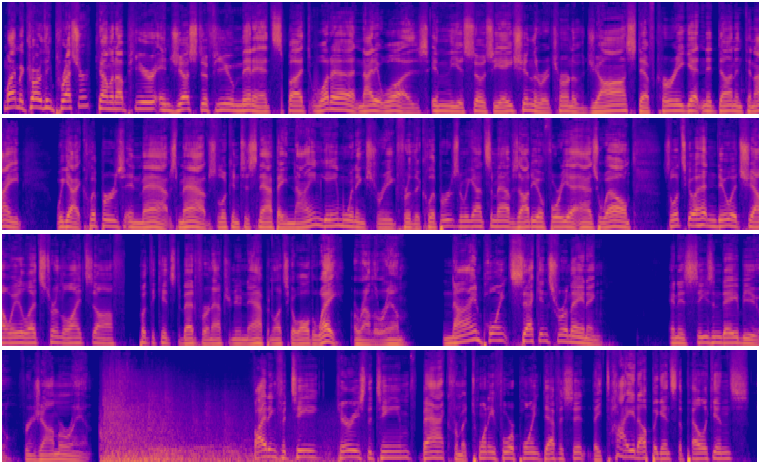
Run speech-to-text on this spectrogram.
Mike McCarthy presser coming up here in just a few minutes. But what a night it was in the association. The return of Ja, Steph Curry getting it done. And tonight we got Clippers and Mavs. Mavs looking to snap a nine game winning streak for the Clippers. And we got some Mavs audio for you as well. So let's go ahead and do it, shall we? Let's turn the lights off, put the kids to bed for an afternoon nap, and let's go all the way around the rim. Nine point seconds remaining in his season debut for Ja Morant fighting fatigue, carries the team back from a 24 point deficit. They tie it up against the Pelicans.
